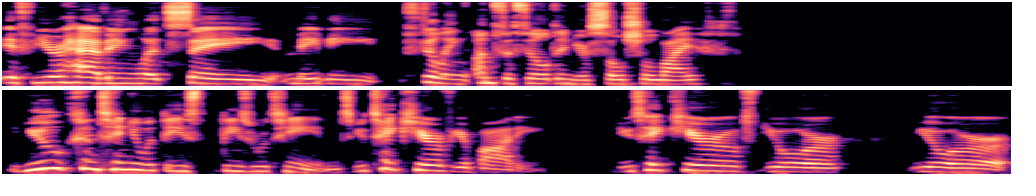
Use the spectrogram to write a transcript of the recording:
if you're having let's say maybe feeling unfulfilled in your social life you continue with these these routines. You take care of your body. You take care of your your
